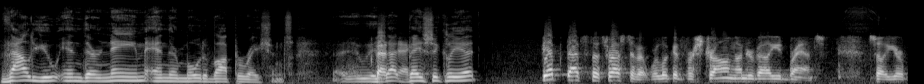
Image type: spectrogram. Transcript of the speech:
value in their name and their mode of operations. Uh, is That's that basically it? Yep, that's the thrust of it. We're looking for strong, undervalued brands. So you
